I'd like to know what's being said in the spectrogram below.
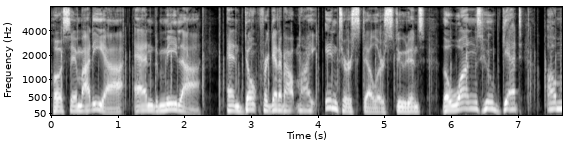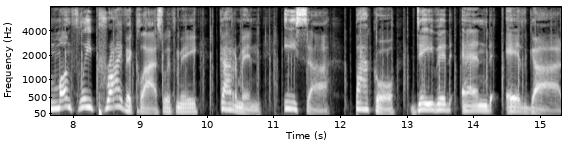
Jose Maria, and Mila. And don't forget about my interstellar students, the ones who get a monthly private class with me Carmen, Isa, Paco, David, and Edgar.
